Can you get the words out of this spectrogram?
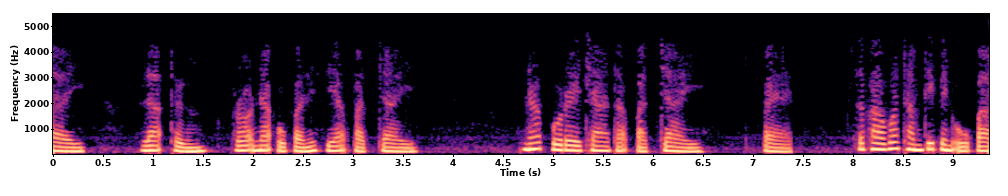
จัยละถึง เพราะณอุปาณิสยปัจจัยณปุเรชาตปัจจัยแปดสภาวธรรมที่เป็นอุปา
